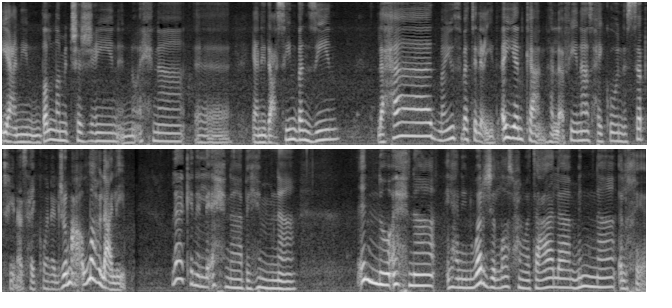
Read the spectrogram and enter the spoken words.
يعني نضلنا متشجعين إنه إحنا يعني داعسين بنزين لحد ما يثبت العيد ايا كان. هلأ في ناس حيكون السبت في ناس حيكون الجمعة الله العليم. لكن اللي إحنا بهمنا إنه إحنا يعني نورجي الله سبحانه وتعالى منا الخير.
